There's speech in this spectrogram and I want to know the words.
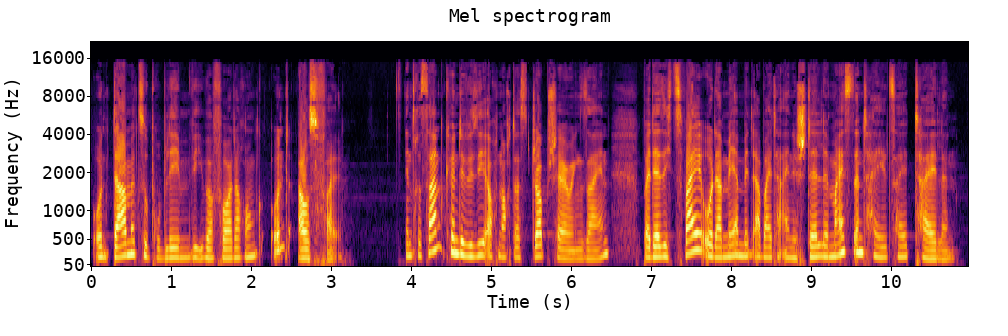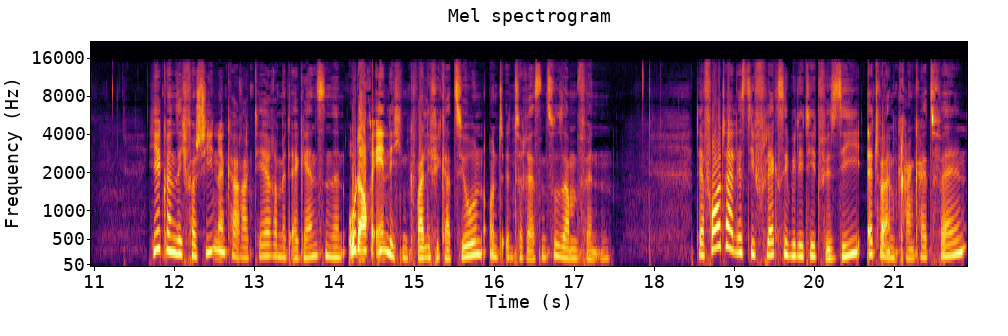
und damit zu Problemen wie Überforderung und Ausfall. Interessant könnte für Sie auch noch das Jobsharing sein, bei der sich zwei oder mehr Mitarbeiter eine Stelle meist in Teilzeit teilen. Hier können sich verschiedene Charaktere mit ergänzenden oder auch ähnlichen Qualifikationen und Interessen zusammenfinden. Der Vorteil ist die Flexibilität für Sie, etwa in Krankheitsfällen,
